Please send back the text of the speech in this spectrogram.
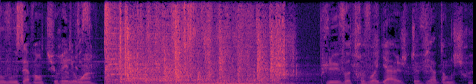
Vous vous aventurez loin, plus votre voyage devient dangereux.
